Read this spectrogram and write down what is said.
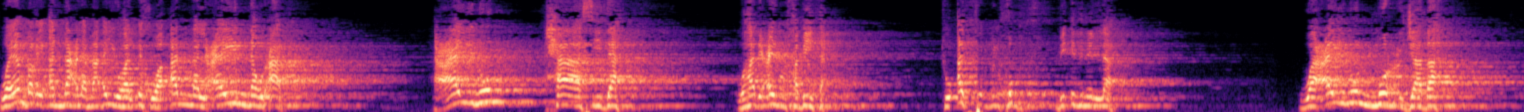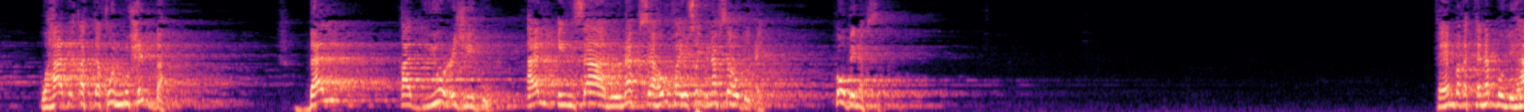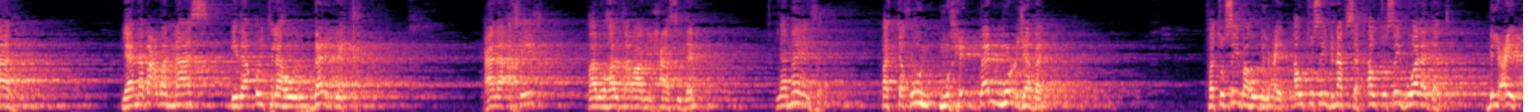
وينبغي أن نعلم أيها الإخوة أن العين نوعان. عين حاسدة وهذه عين خبيثة تؤثر من خبث بإذن الله. وعين معجبة وهذه قد تكون محبة بل قد يعجب الإنسان نفسه فيصيب نفسه بالعين. هو بنفسه. فينبغي التنبه لهذا. لأن بعض الناس إذا قلت له برك على أخيك قالوا هل تراني حاسدا؟ لا ما يلزم. قد تكون محبا معجبا. فتصيبه بالعين أو تصيب نفسك أو تصيب ولدك بالعين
